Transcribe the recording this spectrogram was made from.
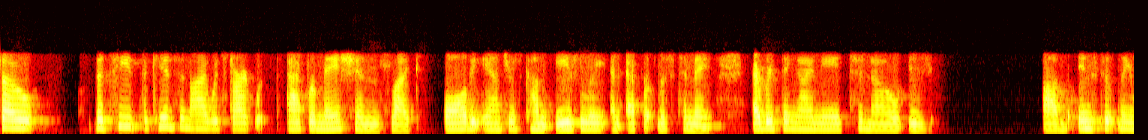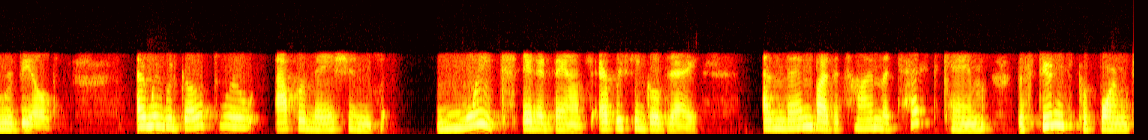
So the te- the kids and I would start with affirmations like all the answers come easily and effortless to me. Everything I need to know is um, instantly revealed. And we would go through affirmations weeks in advance every single day. And then by the time the test came, the students performed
